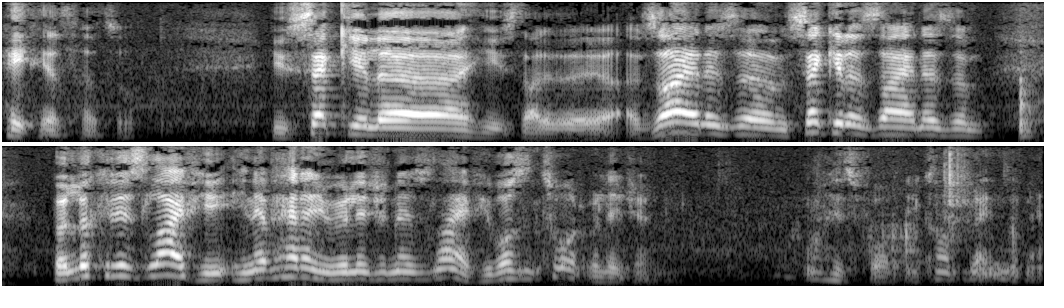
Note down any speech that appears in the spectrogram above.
hate Herzl. He's secular. He started Zionism, secular Zionism. But look at his life. He, he never had any religion in his life. He wasn't taught religion. Not his fault. You can't blame the man.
